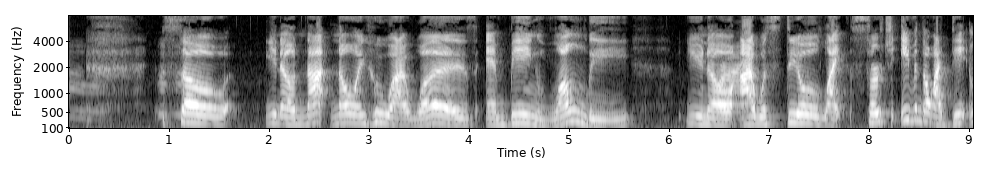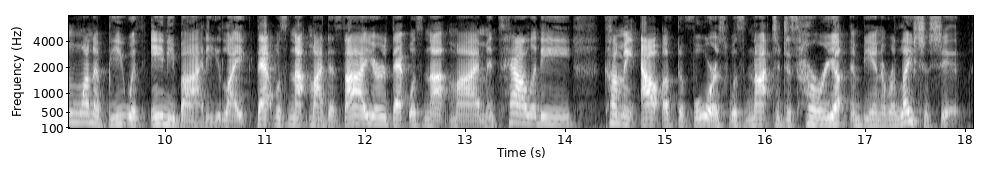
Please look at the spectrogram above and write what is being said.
so, you know, not knowing who I was and being lonely, you know, Right. I was still like searching, even though I didn't want to be with anybody. Like, that was not my desire. That was not my mentality. Coming out of divorce was not to just hurry up and be in a relationship.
